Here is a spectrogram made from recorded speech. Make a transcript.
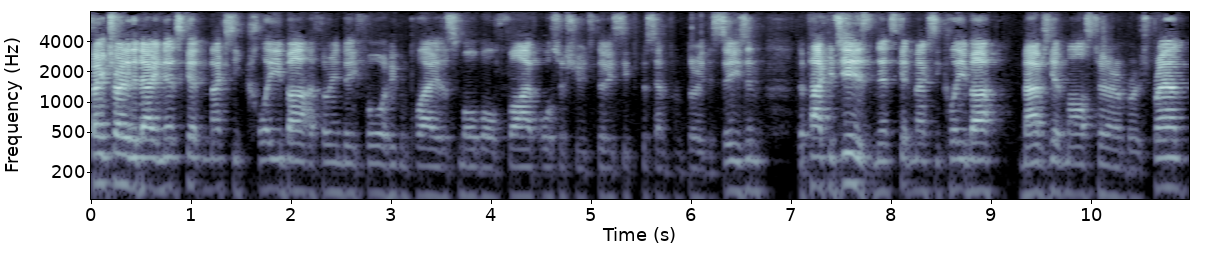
Fake trade of the day, Nets get Maxi Kleber, a three-and-D four who can play as a small ball 5, also shoots 36% from 3 this season. The package is Nets get Maxi Kleber, Mavs get Miles Turner and Bruce Brown,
